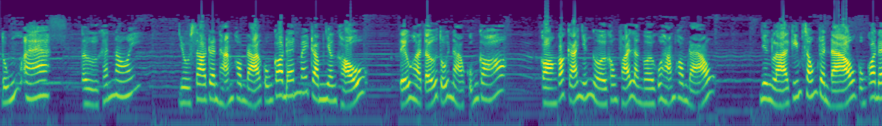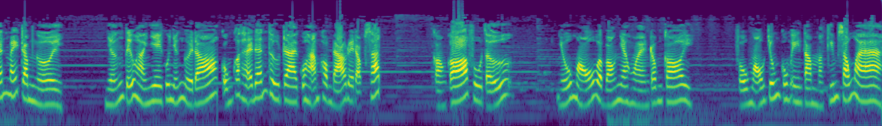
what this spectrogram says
Đúng a từ Khánh nói. Dù sao trên hãm không đảo cũng có đến mấy trăm nhân khẩu, tiểu hài tử tuổi nào cũng có, còn có cả những người không phải là người của hãm không đảo. Nhưng lại kiếm sống trên đảo cũng có đến mấy trăm người. Những tiểu hài nhi của những người đó cũng có thể đến thư trai của hãm không đảo để đọc sách. Còn có phu tử, nhũ mẫu và bọn nha hoàng trông coi. Phụ mẫu chúng cũng yên tâm mà kiếm sống à.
